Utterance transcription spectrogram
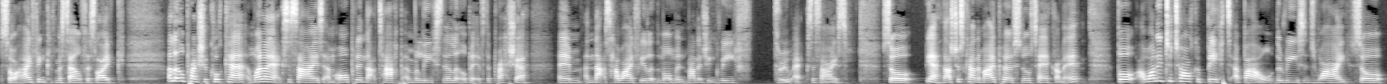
So I think of myself as like a little pressure cooker, and when I exercise, I'm opening that tap and releasing a little bit of the pressure. Um, and that's how I feel at the moment, managing grief through exercise. So, yeah, that's just kind of my personal take on it. But I wanted to talk a bit about the reasons why. So,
